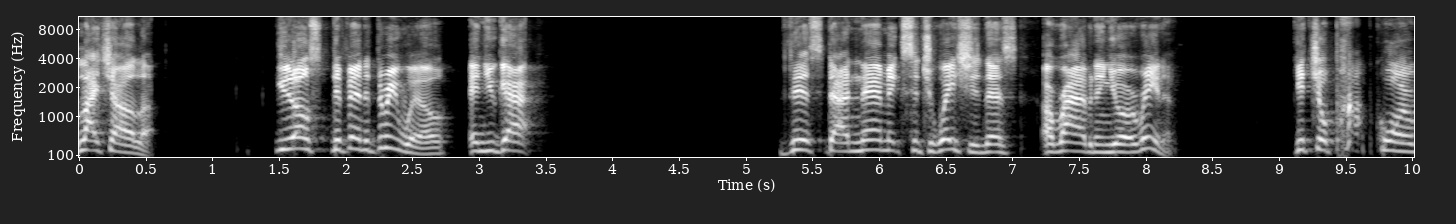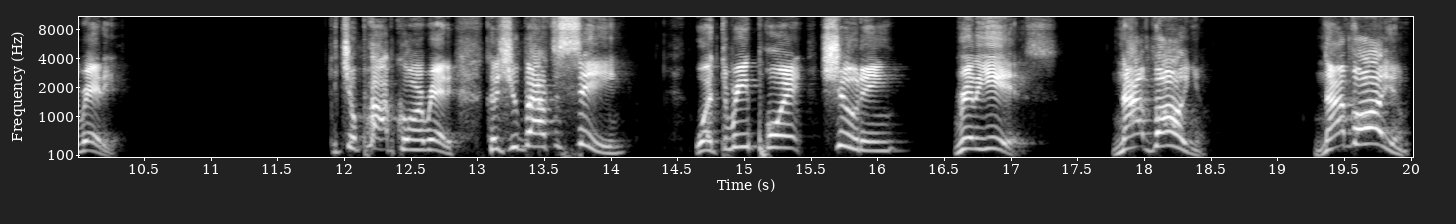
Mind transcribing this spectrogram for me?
light y'all up. You don't defend the three well, and you got this dynamic situation that's arriving in your arena. Get your popcorn ready. Get your popcorn ready because you're about to see what three point shooting really is. Not volume. Not volume.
